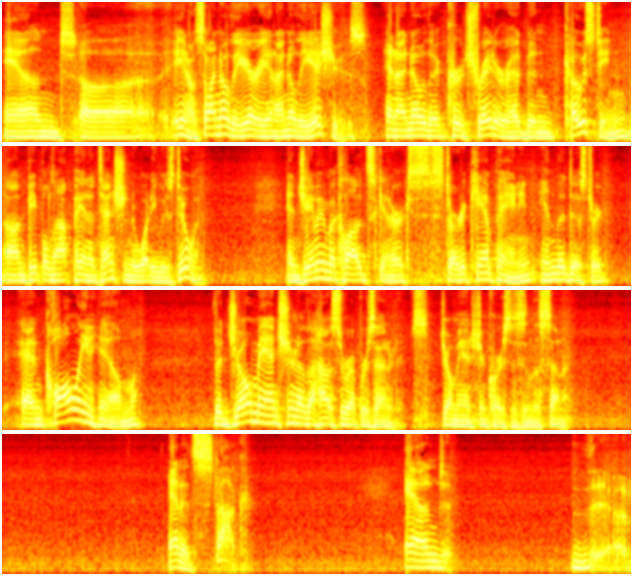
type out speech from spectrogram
And, uh, you know, so I know the area and I know the issues. And I know that Kurt Schrader had been coasting on people not paying attention to what he was doing. And Jamie McLeod Skinner started campaigning in the district and calling him the Joe Manchin of the House of Representatives. Joe Manchin, of course, is in the Senate. And it's stuck. And the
